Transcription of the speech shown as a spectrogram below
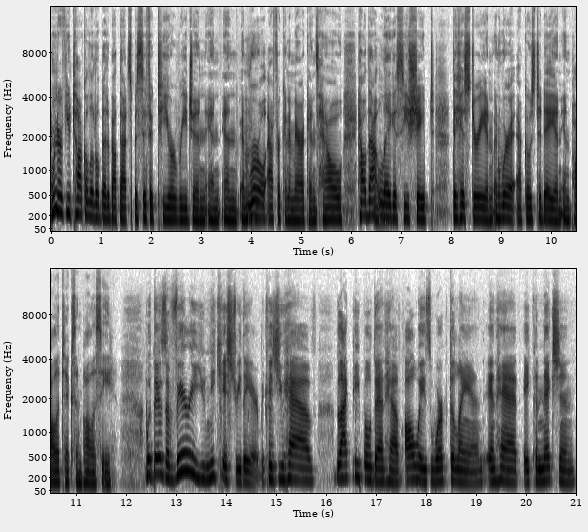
wonder if you talk a little bit about that specific to your region and and, and mm-hmm. rural African Americans how how that mm-hmm. legacy shaped the history and, and where it echoes today in, in politics and policy. Well, there's a very unique history there because you have black people that have always worked the land and had a connection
